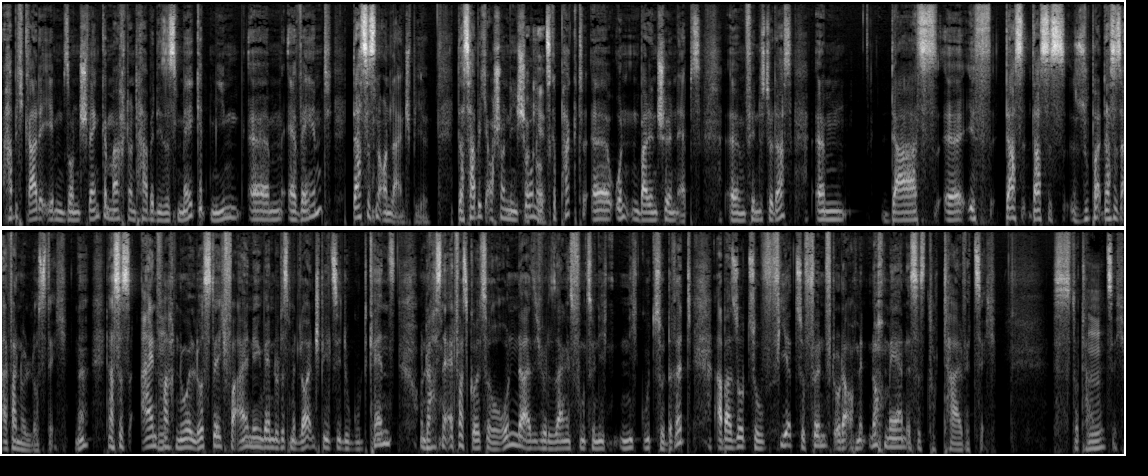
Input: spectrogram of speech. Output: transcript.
habe ich gerade eben so einen Schwenk gemacht und habe dieses Make It Meme ähm, erwähnt. Das ist ein Online-Spiel. Das habe ich auch schon in die Shownotes Okay. gepackt. Äh, unten bei den schönen Apps ähm, findest du das. Ähm, das äh, ist das das ist super das ist einfach nur lustig ne? das ist einfach nur lustig vor allen Dingen wenn du das mit Leuten spielst die du gut kennst und du hast eine etwas größere Runde also ich würde sagen es funktioniert nicht gut zu dritt aber so zu vier zu fünft oder auch mit noch mehreren ist es total witzig es ist total Mhm. witzig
